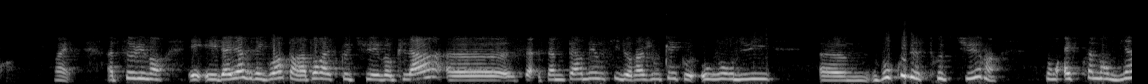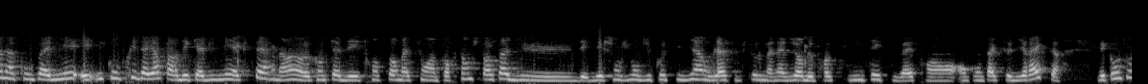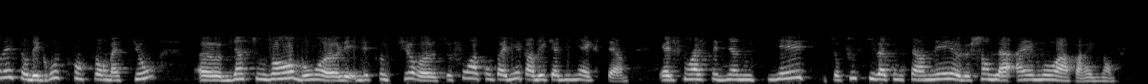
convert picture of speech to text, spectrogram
Oui, absolument. Et, d'ailleurs, Grégoire, par rapport à ce que tu évoques là, euh, ça, me permet aussi de rajouter qu'aujourd'hui, euh, beaucoup de structures sont extrêmement bien accompagnés, et y compris d'ailleurs par des cabinets externes, hein, quand il y a des transformations importantes. Je ne parle pas du, des, changements du quotidien, où là, c'est plutôt le manager de proximité qui va être en, contact direct. Mais quand on est sur des grosses transformations, euh, bien souvent, bon, les, structures se font accompagner par des cabinets externes. Elles sont assez bien outillées sur tout ce qui va concerner euh, le champ de la AMOA, par exemple.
